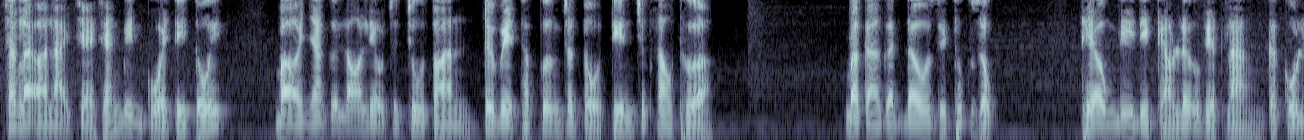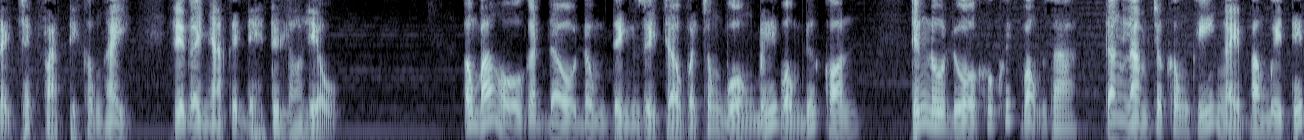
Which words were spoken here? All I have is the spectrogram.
Chắc lại ở lại trẻ chén bên của ấy tới tối. Bà ở nhà cứ lo liệu cho chu toàn, tôi về thắp hương cho tổ tiên trước giao thừa. Bà cả gật đầu rồi thúc giục thế ông đi đi kèo lỡ việc làng, các cô lại trách phạt thì không hay. Việc ở nhà cứ để tôi lo liệu. Ông bá hộ gật đầu đồng tình rồi trở vào trong buồng bế bổng đứa con. Tiếng nô đùa khúc khích vọng ra, càng làm cho không khí ngày 30 Tết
